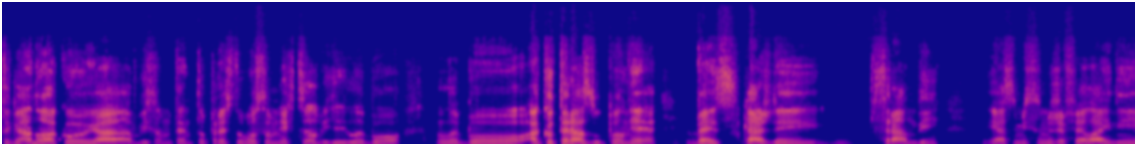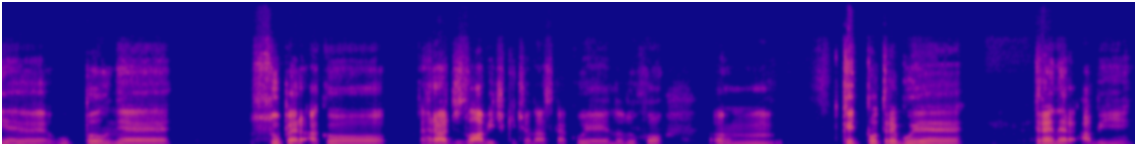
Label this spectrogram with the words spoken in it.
Tak áno, ako ja by som tento prestup som nechcel vidieť, lebo, lebo ako teraz úplne bez každej srandy. Ja si myslím, že Fellaini je úplne super ako hráč z lavičky, čo naskakuje jednoducho. Um, keď potrebuje tréner, aby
